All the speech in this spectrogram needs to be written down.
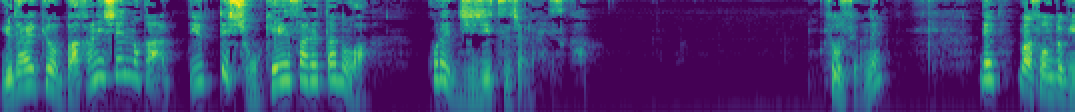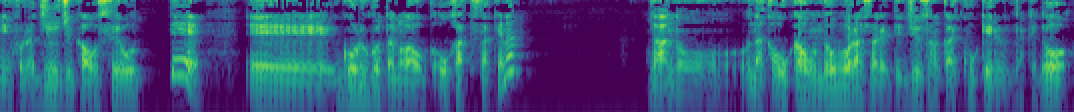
ユダヤ教を馬鹿にしてんのかって言って処刑されたのは、これ事実じゃないですか。そうですよね。で、まあその時にほら十字架を背負って、えー、ゴルゴタの丘ってたっけなあの、なんか丘を登らされて13回こけるんだけど、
